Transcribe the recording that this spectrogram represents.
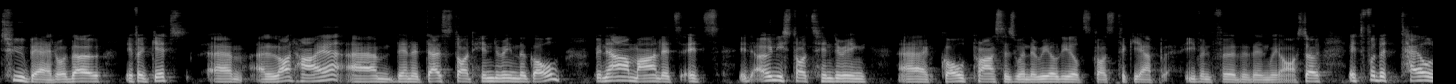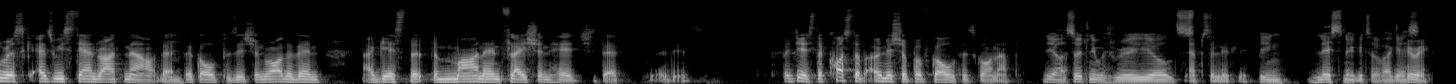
too bad, although if it gets um, a lot higher, um, then it does start hindering the gold. But in our mind, it's, it's, it only starts hindering uh, gold prices when the real yield starts ticking up even further than we are. So it's for the tail risk as we stand right now, that mm. the gold position, rather than, I guess, the, the minor inflation hedge that it is. But yes, the cost of ownership of gold has gone up. Yeah, certainly with real yields. Absolutely. Being less negative, I guess. Correct.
